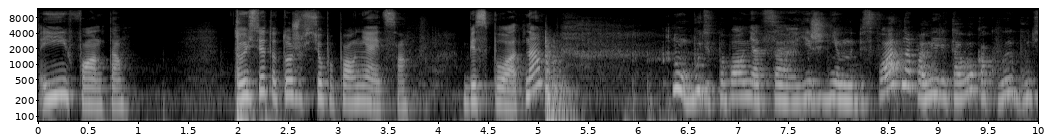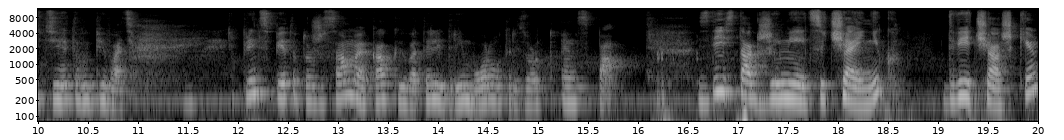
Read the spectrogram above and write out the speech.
и фанта. То есть это тоже все пополняется бесплатно. Ну, будет пополняться ежедневно бесплатно по мере того, как вы будете это выпивать принципе, это то же самое, как и в отеле Dream World Resort and Spa. Здесь также имеется чайник, две чашки,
